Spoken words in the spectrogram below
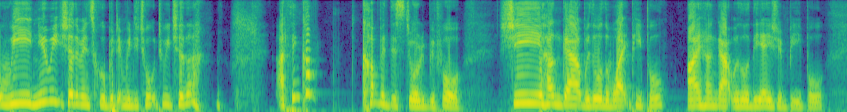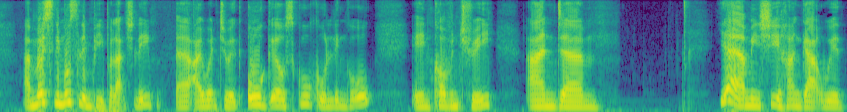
we knew each other in school but didn't really talk to each other. I think I've covered this story before. She hung out with all the white people. I hung out with all the Asian people, and mostly Muslim people. Actually, uh, I went to an all-girls school called Lyng Hall in Coventry, and um, yeah, I mean, she hung out with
